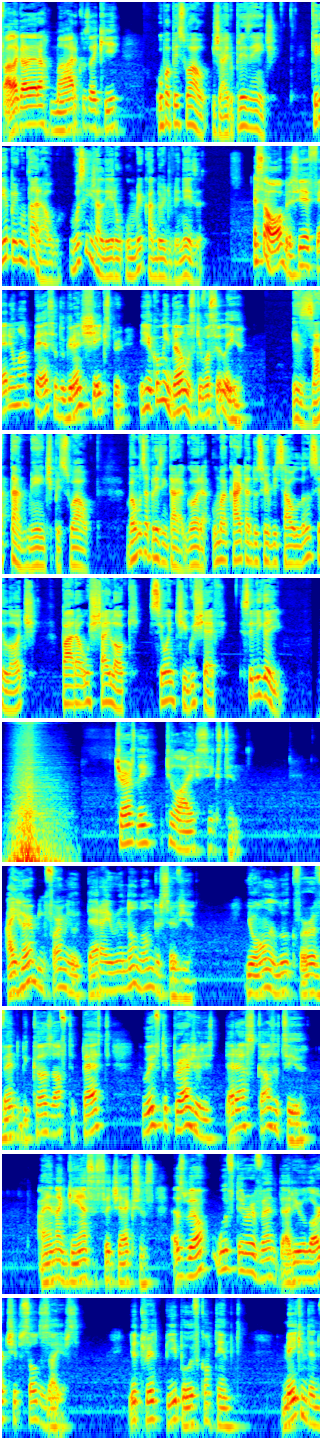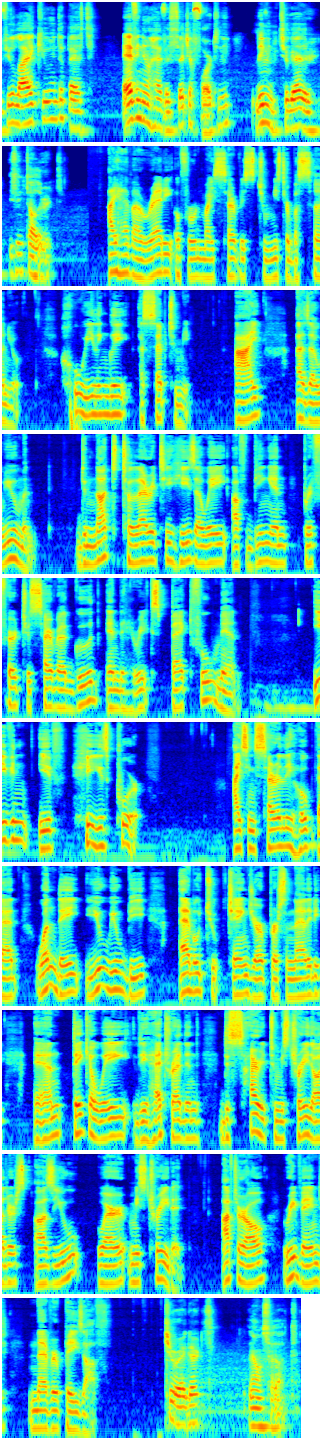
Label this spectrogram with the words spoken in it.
Fala galera, Marcos aqui. Opa pessoal, Jairo presente. Queria perguntar algo. Vocês já leram O Mercador de Veneza? Essa obra se refere a uma peça do grande Shakespeare e recomendamos que você leia. Exatamente, pessoal. Vamos apresentar agora uma carta do serviçal Lancelot para o Shylock, seu antigo chefe. Se liga aí. Thursday, July 16. I hereby inform you that I will no longer serve you. You only look for revenge because of the past with the prejudice that has caused to you. I am against such actions, as well with the revenge that your lordship so desires. You treat people with contempt, making them feel like you in the past. Having you have such a fortune, living together is intolerant. I have already offered my service to Mr. Bassanio, who willingly accept me. I, as a woman, do not tolerate his way of being and prefer to serve a good and respectful man, even if he is poor. I sincerely hope that one day you will be able to change your personality and take away the hatred and desire to mistreat others as you were mistreated. After all, revenge never pays off. To regards, Lancelot.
